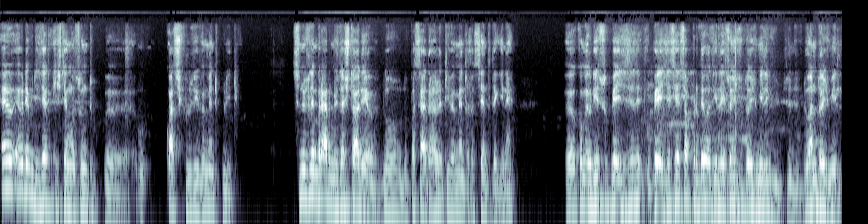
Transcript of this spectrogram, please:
Eu, eu, devo dizer que isto é um assunto uh, quase exclusivamente político. Se nos lembrarmos da história do, do passado relativamente recente da Guiné, uh, como eu disse, o PSGC, o PSGC só perdeu as eleições de 2000, do ano 2000.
